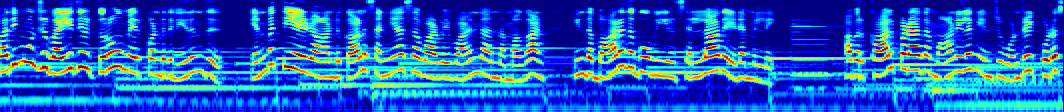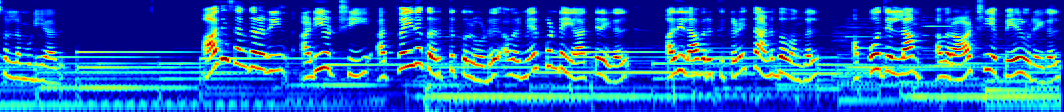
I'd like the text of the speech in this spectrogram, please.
பதிமூன்று வயதில் துறவு மேற்கொண்டதில் இருந்து எண்பத்தி ஏழு ஆண்டு கால சந்நியாச வாழ்வை வாழ்ந்த அந்த மகான் இந்த பாரத பூமியில் செல்லாத இடமில்லை. அவர் கால்படாத மாநிலம் என்று ஒன்றை கூட சொல்ல முடியாது. ஆதிசங்கரரின் அடியொற்றி அத்வைத கருத்துக்களோடு அவர் மேற்கொண்ட யாத்திரைகள் அதில் அவருக்கு கிடைத்த அனுபவங்கள் அப்போதெல்லாம் அவர் ஆற்றிய பேருரைகள்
